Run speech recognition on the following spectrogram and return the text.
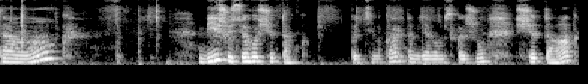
Так. Більш усього, що так. По цим картам я вам скажу, що так,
